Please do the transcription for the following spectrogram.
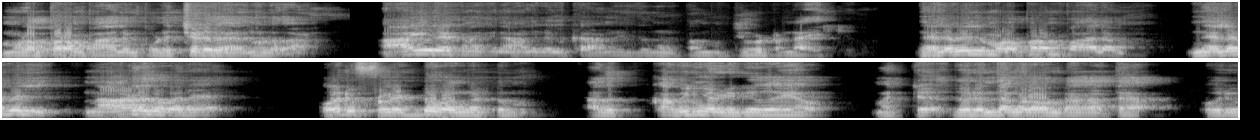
മുളപ്പുറം പാലം പൊളിച്ചിടുക എന്നുള്ളതാണ്. ആയിരക്കണക്കിന് ആളുകൾക്കാണ് ഇത് നിൽക്കാൻ ബുദ്ധിമുട്ടുണ്ടായിരിക്കുന്നത്. നിലവിൽ മുളപ്പുറം പാലം നിലവിൽ നാളിതുവരെ ഒരു ഫ്ലഡ് വന്നിട്ടും അത് കവിഞ്ഞൊഴുകുകയോ മറ്റ് ദുരന്തങ്ങളോ ഉണ്ടാകാത്ത ഒരു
